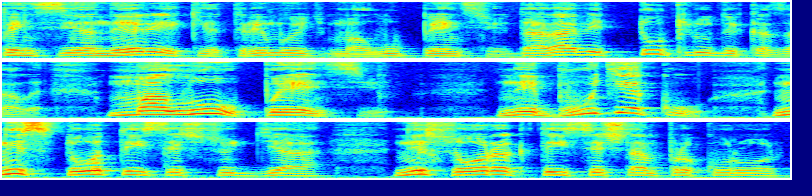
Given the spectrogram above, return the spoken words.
пенсіонери, які отримують малу пенсію. Да навіть тут люди казали малу пенсію. Не будь-яку, не 100 тисяч суддя, не 40 тисяч там прокурор,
